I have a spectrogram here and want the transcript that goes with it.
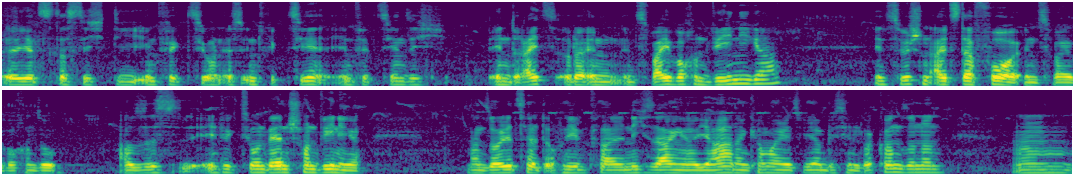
äh, jetzt, dass sich die Infektion, es infizieren, infizieren sich in, 13, oder in, in zwei Wochen weniger inzwischen als davor in zwei Wochen so. Also es ist, Infektionen werden schon weniger. Man soll jetzt halt auf jeden Fall nicht sagen, ja, ja dann kann man jetzt wieder ein bisschen lockern, sondern ähm,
